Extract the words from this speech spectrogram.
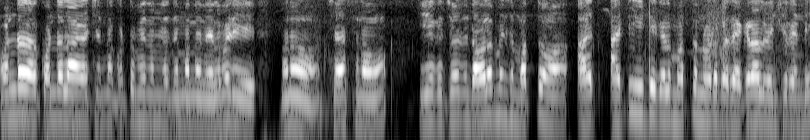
కొండ కొండలాగా చిన్న గుట్ట మీద ఉన్నది మనం నిలబడి మనం చేస్తున్నాము. ఈ యొక్క చూడండి డెవలప్మెంట్స్ మొత్తం అటు ఇటు కలిపి మొత్తం నూట పది ఎకరాలు పెంచారండి.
